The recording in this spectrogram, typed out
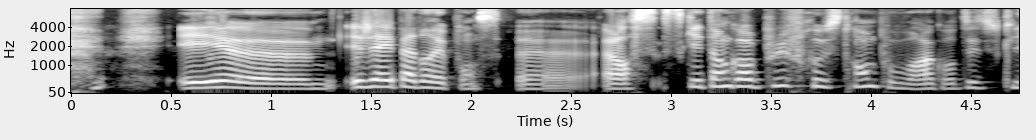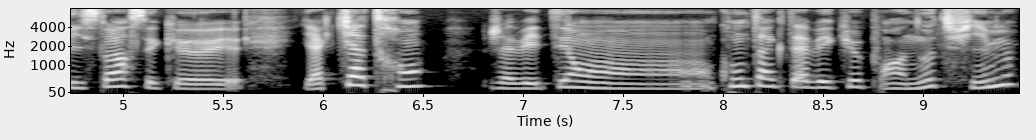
et, et j'avais pas de réponse. alors, ce qui est encore plus frustrant pour vous raconter toute l'histoire, c'est qu'il y a quatre ans, j'avais été en contact avec eux pour un autre film,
